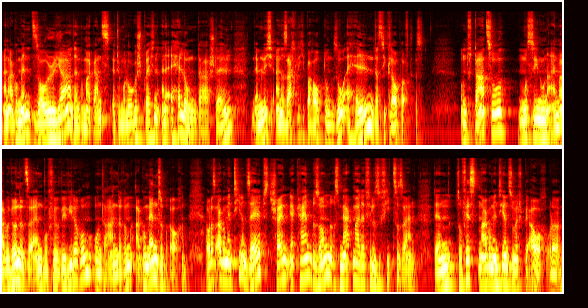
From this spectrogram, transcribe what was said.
Ein Argument soll ja, wenn wir mal ganz etymologisch sprechen, eine Erhellung darstellen, nämlich eine sachliche Behauptung so erhellen, dass sie glaubhaft ist. Und dazu muss sie nun einmal begründet sein, wofür wir wiederum unter anderem Argumente brauchen. Aber das Argumentieren selbst scheint mir kein besonderes Merkmal der Philosophie zu sein. Denn Sophisten argumentieren zum Beispiel auch, oder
